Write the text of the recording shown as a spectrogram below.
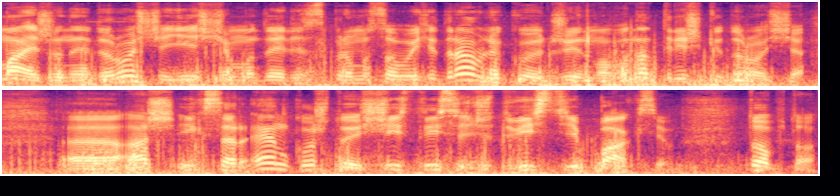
майже найдорожча. Є ще модель з примусовою гідравлікою Джинма, вона трішки дорожча. Е, HXRN коштує 6200 баксів. Тобто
